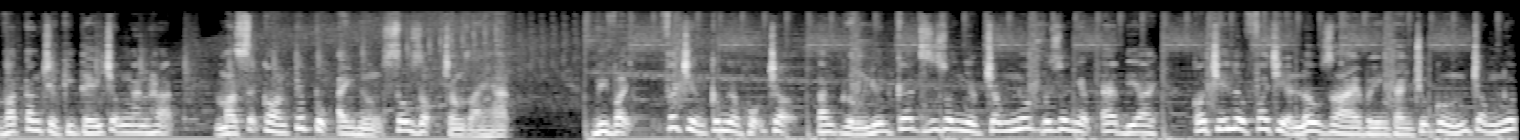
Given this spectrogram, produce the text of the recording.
và tăng trưởng kinh tế trong ngắn hạn mà sẽ còn tiếp tục ảnh hưởng sâu rộng trong dài hạn. Vì vậy, phát triển công nghiệp hỗ trợ, tăng cường liên kết giữa doanh nghiệp trong nước với doanh nghiệp FDI có chiến lược phát triển lâu dài và hình thành chuỗi cung ứng trong nước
